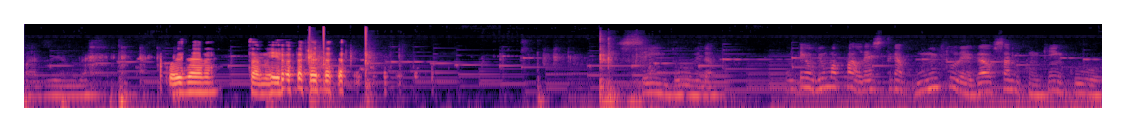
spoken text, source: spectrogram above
fazendo, né? Pois é, né? Tá meio. Sem dúvida. Ontem eu vi uma palestra muito legal, sabe com quem? Com,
